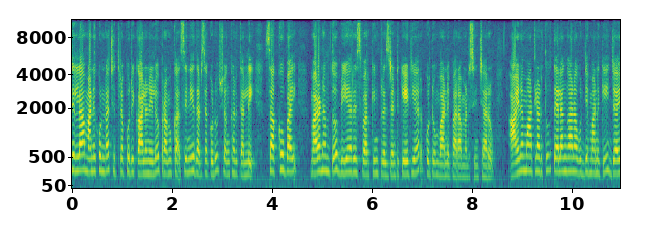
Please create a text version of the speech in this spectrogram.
జిల్లా మణికొండ చిత్రపురి కాలనీలో ప్రముఖ సినీ దర్శకుడు శంకర్ తల్లి సక్కుబాయ్ మరణంతో బీఆర్ఎస్ వర్కింగ్ ప్రెసిడెంట్ కేటీఆర్ కుటుంబాన్ని పరామర్శించారు. ఆయన మాట్లాడుతూ తెలంగాణ ఉద్యమానికి జై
